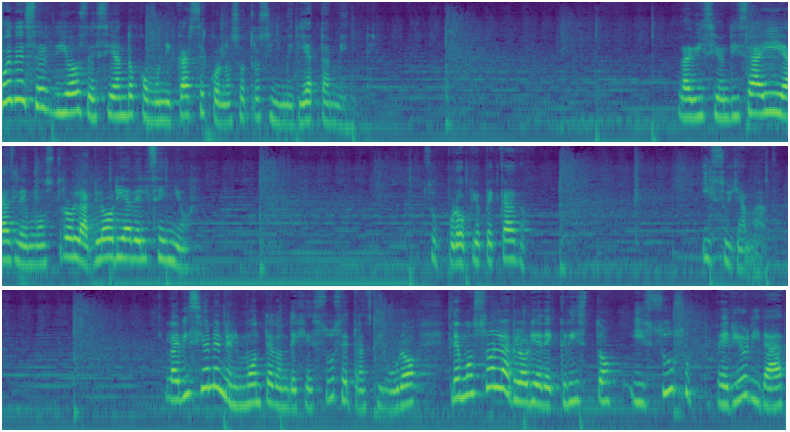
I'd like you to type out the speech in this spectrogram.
Puede ser Dios deseando comunicarse con nosotros inmediatamente. La visión de Isaías le mostró la gloria del Señor, su propio pecado y su llamado. La visión en el monte donde Jesús se transfiguró demostró la gloria de Cristo y su superioridad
